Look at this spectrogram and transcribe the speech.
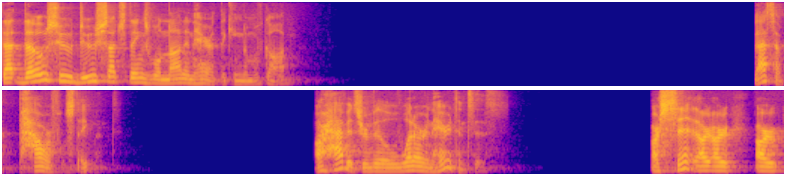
that those who do such things will not inherit the kingdom of God. That's a powerful statement. Our habits reveal what our inheritance is. Our, sin, our, our, our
